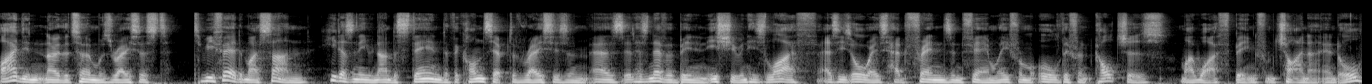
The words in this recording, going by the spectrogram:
I didn't know the term was racist. To be fair to my son, he doesn't even understand the concept of racism as it has never been an issue in his life as he's always had friends and family from all different cultures, my wife being from China and all.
